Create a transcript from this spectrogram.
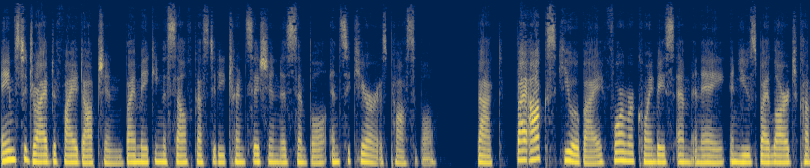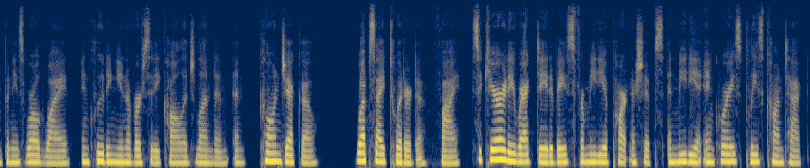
aims to drive DeFi adoption by making the self-custody transition as simple and secure as possible Backed by Ox by former Coinbase M&A and used by large companies worldwide, including University College London and CoinGecko. Website Twitter DeFi. Security REKT database for media partnerships and media inquiries. Please contact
